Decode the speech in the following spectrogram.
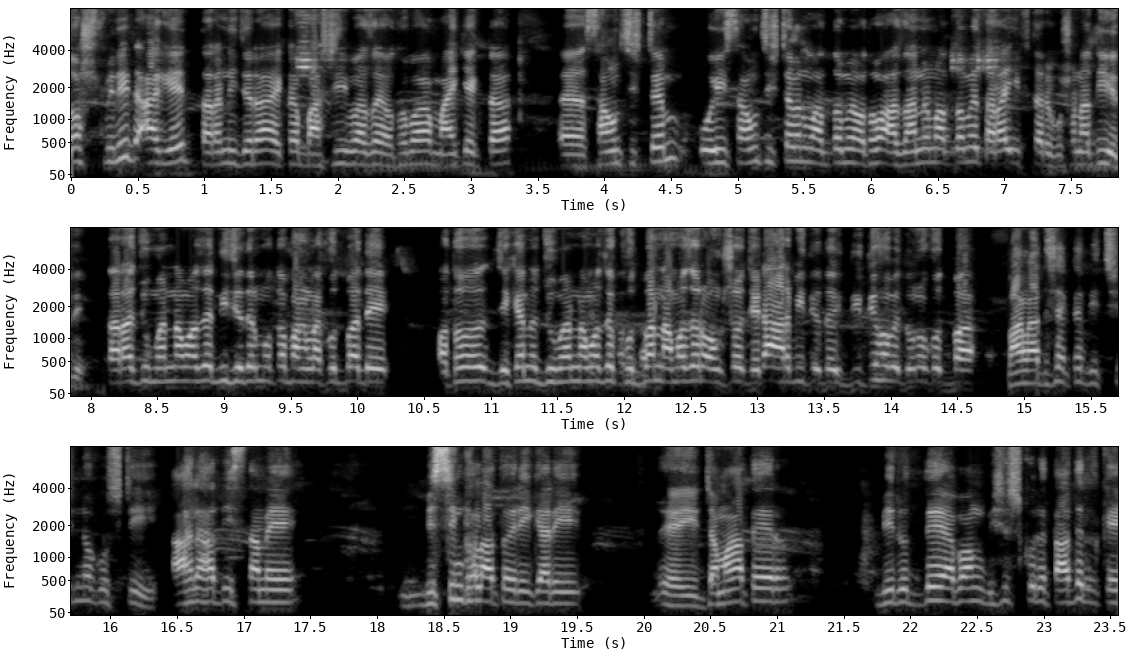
দশ মিনিট আগে তারা নিজেরা একটা বাঁশি বাজায় অথবা মাইকে একটা সাউন্ড সিস্টেম ওই সাউন্ড সিস্টেমের মাধ্যমে অথবা আজানের মাধ্যমে তারা ইফতারের ঘোষণা দিয়ে দেয়। তারা জুমার নামাজে নিজেদের মতো বাংলা খুতবা দেয় অথবা যেখানে জুমার নামাজে খুতবার নামাজের অংশ যেটা আরবিতে দেয়, দিতে হবে দুনো খুতবা। বাংলাদেশে একটা বিচ্ছিন্ন গোষ্ঠী আহলে হাদিস নামে বিশৃঙ্খলা তৈরিকারী এই জামাতের বিরুদ্ধে এবং বিশেষ করে তাদেরকে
